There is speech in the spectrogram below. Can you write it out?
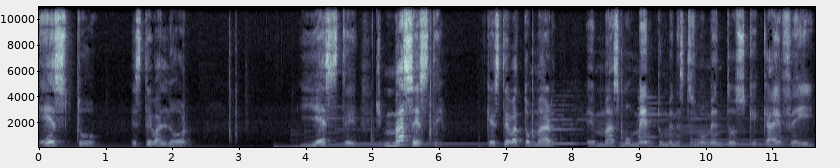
esto, este valor y este, más este, que este va a tomar eh, más momentum en estos momentos que KFI,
